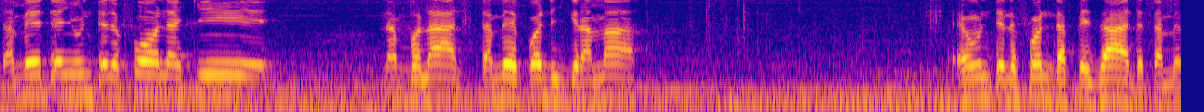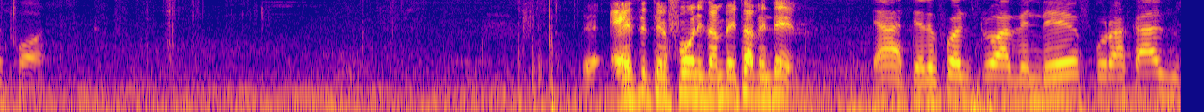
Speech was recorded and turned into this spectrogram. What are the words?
Também tenho um telefone aqui na bolada, também pode gramar. É um telefone da pesada, também pode. Esse telefone também está vendendo. Ah, telefone estou a vender, por acaso.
